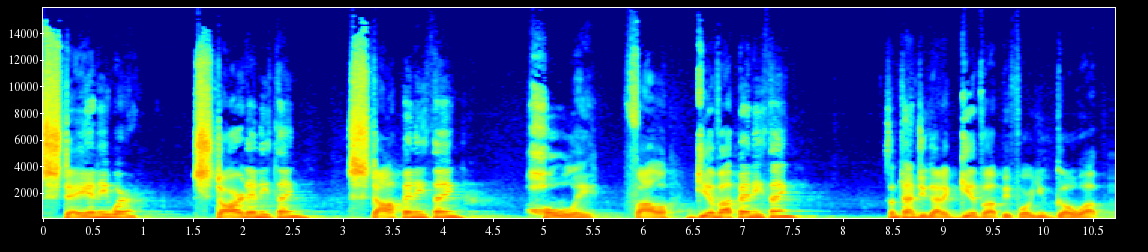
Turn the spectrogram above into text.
stay anywhere, start anything, stop anything, wholly follow, give up anything. Sometimes you got to give up before you go up.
